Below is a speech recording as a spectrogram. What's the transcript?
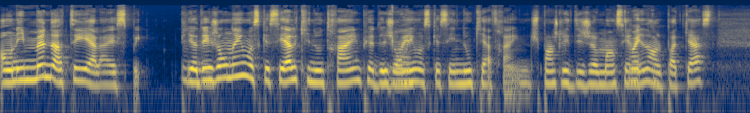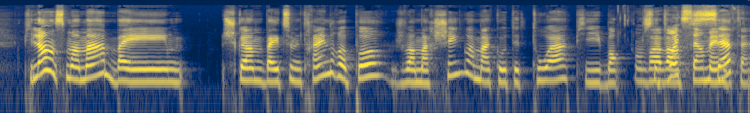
on est menotté à la SP. Puis il y a des Mhm. journées où est-ce que c'est elle qui nous traîne, puis il y a des journées Oui. où est-ce que c'est nous qui la traîne. Je pense que je l'ai déjà mentionné Oui. dans le podcast. Puis là, en ce moment, ben, je suis comme, ben, tu me traîneras pas, je vais marcher comme à côté de toi, puis bon, On va avancer en même temps.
